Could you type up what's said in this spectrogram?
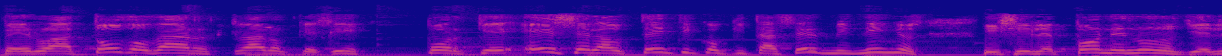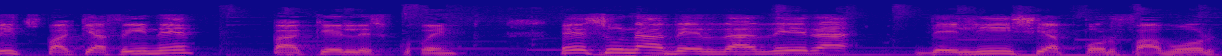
pero a todo dar, claro que sí, porque es el auténtico quitased, mis niños. Y si le ponen unos hielitos para que afine, ¿para qué les cuento? Es una verdadera delicia, por favor.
